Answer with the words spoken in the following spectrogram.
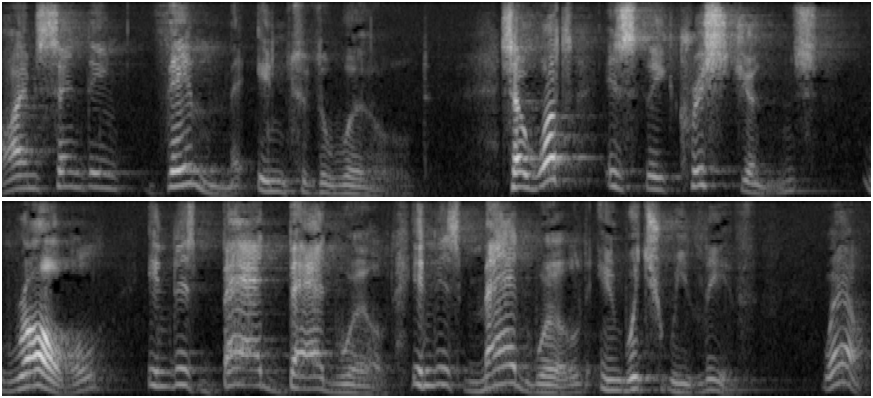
I'm sending them into the world. So, what is the Christian's role in this bad, bad world, in this mad world in which we live? Well,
